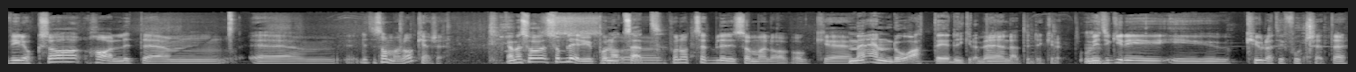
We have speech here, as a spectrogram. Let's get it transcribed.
vill också ha lite, mm, ehm, lite sommarlov kanske. Ja men så, så blir det ju på Så, något sätt. På något sätt blir det sommarlov. Och, eh, Men ändå att det dyker upp. Men ändå att det dyker upp. Och vi tycker det är, är kul att det fortsätter.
